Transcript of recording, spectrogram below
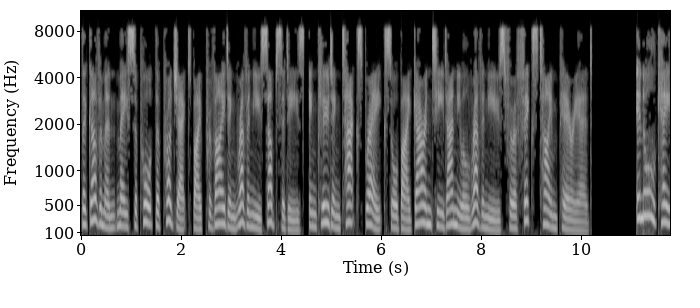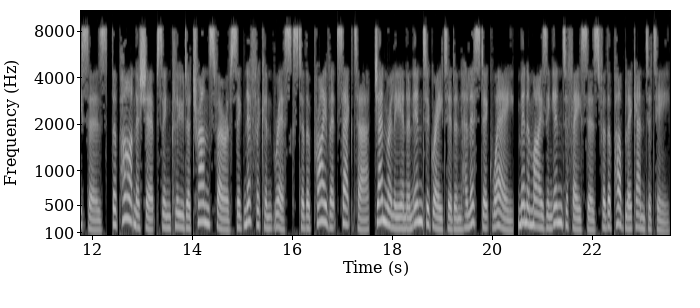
the government may support the project by providing revenue subsidies, including tax breaks or by guaranteed annual revenues for a fixed time period. In all cases, the partnerships include a transfer of significant risks to the private sector, generally in an integrated and holistic way, minimizing interfaces for the public entity.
